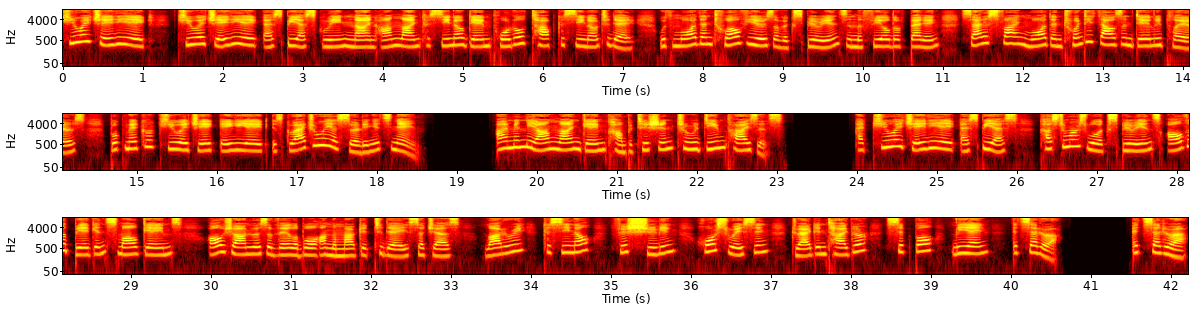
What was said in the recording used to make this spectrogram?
QH88, QH88 SBS Green 9 online casino game portal top casino today, with more than 12 years of experience in the field of betting, satisfying more than 20,000 daily players, bookmaker QH888 is gradually asserting its name. I'm in the online game competition to redeem prizes. At QH88 SBS, customers will experience all the big and small games, all genres available on the market today such as lottery, casino, fish shooting, horse racing, dragon tiger, Sicbo, liang, etc. etc.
